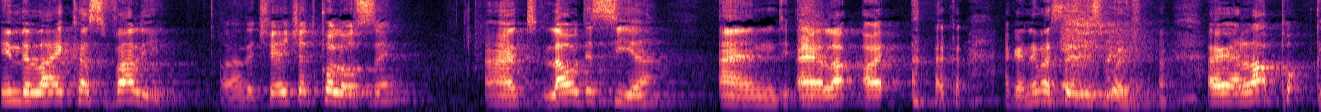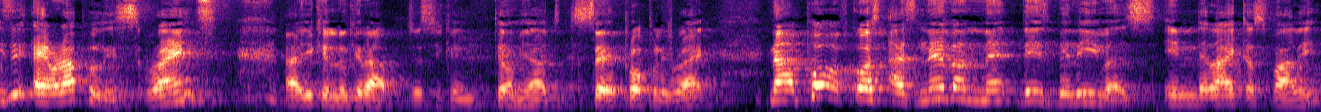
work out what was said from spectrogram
in the Lycus Valley uh, the church at Colossae, at Laodicea, and I, I, can never say this word. Is it Hierapolis, right? Uh, you can look it up. Just you can tell me how to say it properly, right? Now, Paul, of course, has never met these believers in the Lycus Valley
